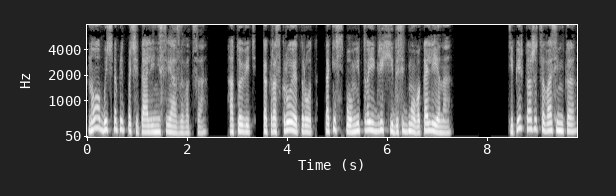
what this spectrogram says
но обычно предпочитали не связываться. А то ведь как раскроет рот, так и вспомнит твои грехи до седьмого колена. Теперь, кажется, Васенька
